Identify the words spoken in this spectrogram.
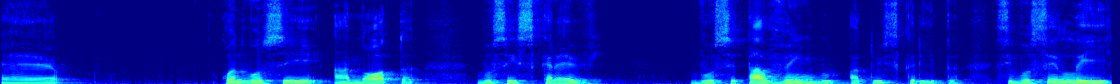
é, quando você anota, você escreve, você está vendo a tua escrita. Se você lê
